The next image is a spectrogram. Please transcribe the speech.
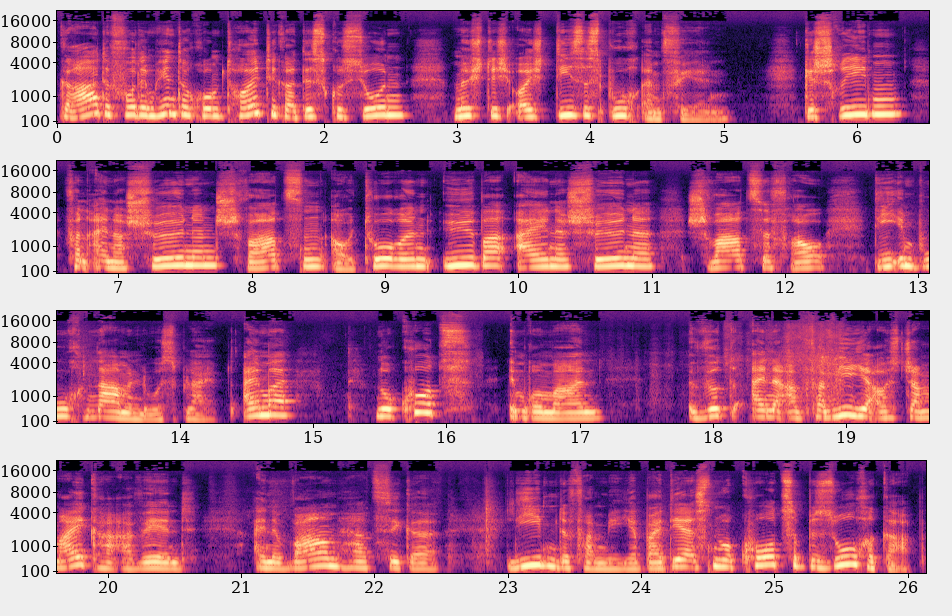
Gerade vor dem Hintergrund heutiger Diskussionen möchte ich euch dieses Buch empfehlen. Geschrieben von einer schönen schwarzen Autorin über eine schöne schwarze Frau, die im Buch namenlos bleibt. Einmal nur kurz im Roman wird eine Familie aus Jamaika erwähnt, eine warmherzige, liebende Familie, bei der es nur kurze Besuche gab.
